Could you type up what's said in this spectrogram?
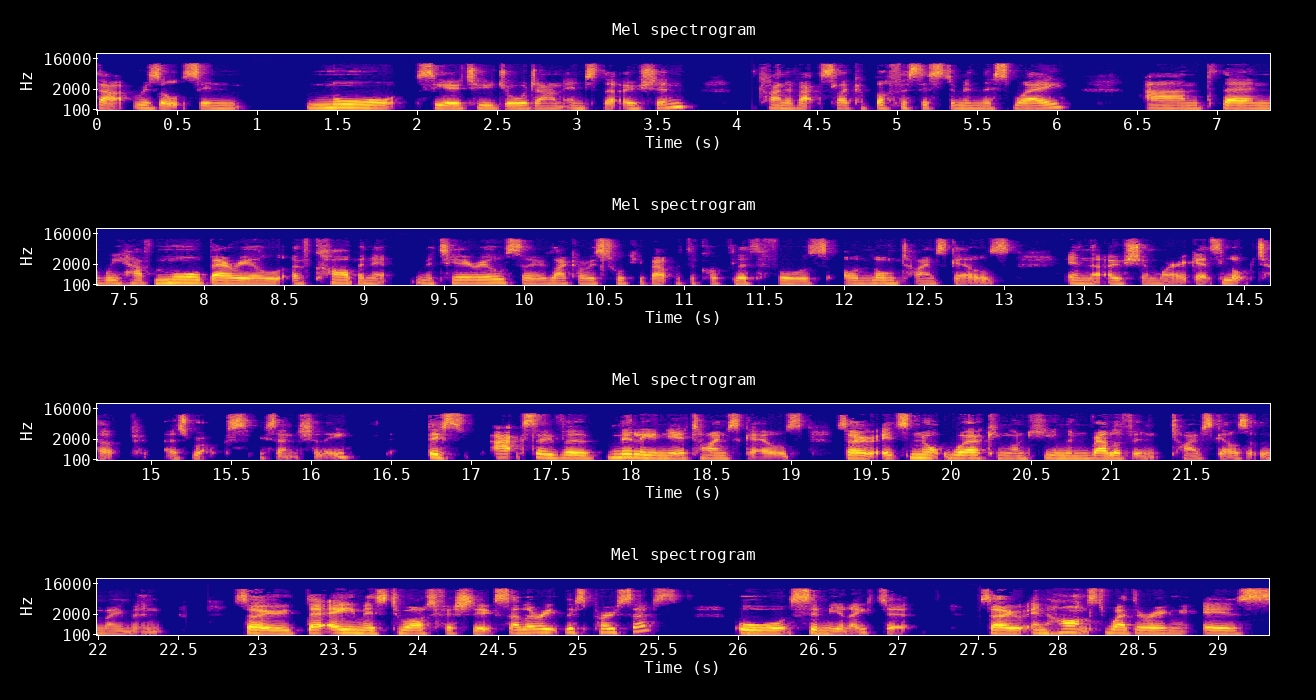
that results in more CO2 drawdown into the ocean, kind of acts like a buffer system in this way and then we have more burial of carbonate material. So, like I was talking about with the coccolithophores on long time scales in the ocean, where it gets locked up as rocks, essentially. This acts over million year timescales, so it's not working on human relevant timescales at the moment. So, the aim is to artificially accelerate this process or simulate it. So, enhanced weathering is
